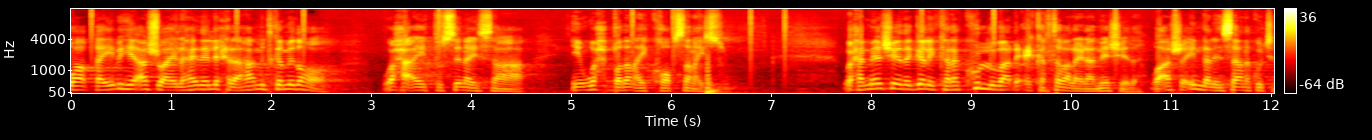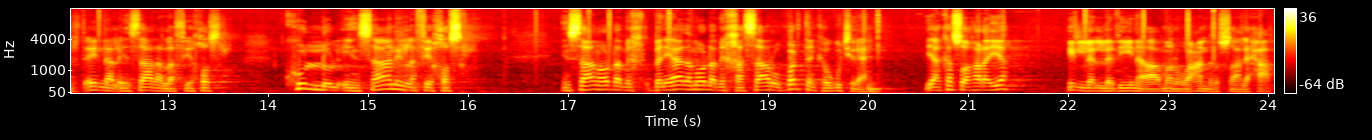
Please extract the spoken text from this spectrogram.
waa qaybihii ashu ay lahayd ee lixda ahaa mid ka mid ahoo waxa ay tusinaysaa in wax badan ay koobsanayso. Waxa meesheeda geli kara kullu baa dhici karta baa la ydhaha meesheeda. Waa asha ina alinsaana ku jirta. Ina alinsaana la khusr. Kullu linsaani la khusr. Insaan oo dhami bani aadam oo dhami khasaaruu bartanka ugu jiraa. Yaa ka soo hadhaya ila aladiina aamanuu wacamiluu saalixaat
